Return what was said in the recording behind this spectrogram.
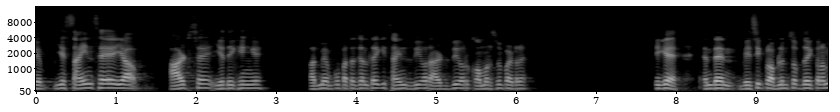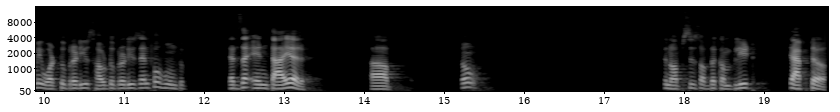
ये साइंस है या आर्ट्स है, ये देखेंगे। बाद में हमको पता चलता है कि साइंस भी और आर्ट्स भी और कॉमर्स में पढ़ रहे हैं। ठीक है? And then basic problems of the economy what to produce how to produce and for whom to that's the entire synopsis of the complete chapter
